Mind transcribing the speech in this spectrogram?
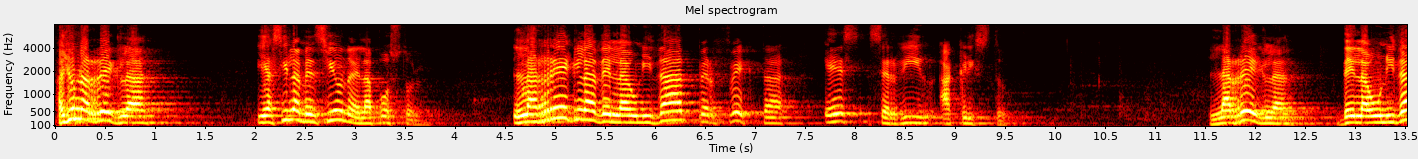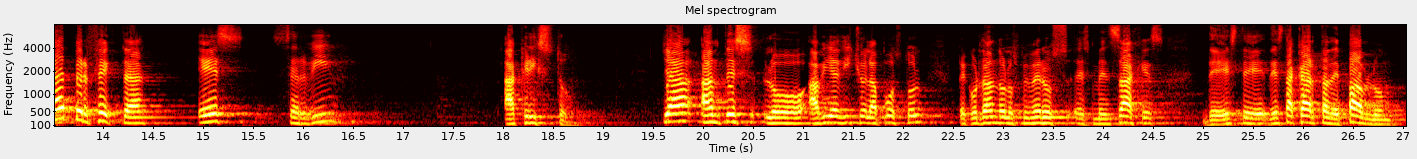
Hay una regla, y así la menciona el apóstol. La regla de la unidad perfecta es servir a Cristo. La regla de la unidad perfecta es servir a Cristo. Ya antes lo había dicho el apóstol, recordando los primeros mensajes de, este, de esta carta de Pablo.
